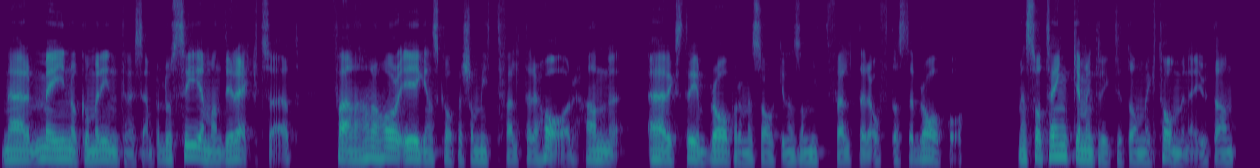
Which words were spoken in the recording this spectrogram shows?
när Maino kommer in till exempel, då ser man direkt så här att fan, han har egenskaper som mittfältare har. Han är extremt bra på de här sakerna som mittfältare oftast är bra på. Men så tänker man inte riktigt om McTominay, utan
